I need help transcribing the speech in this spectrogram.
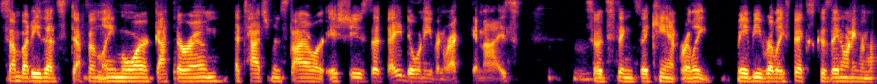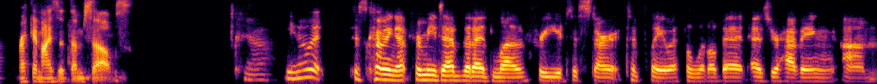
somebody that's definitely more got their own attachment style or issues that they don't even recognize. Mm-hmm. so it's things they can't really maybe really fix because they don't even recognize it themselves. Yeah. You know what is coming up for me deb that i'd love for you to start to play with a little bit as you're having um,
